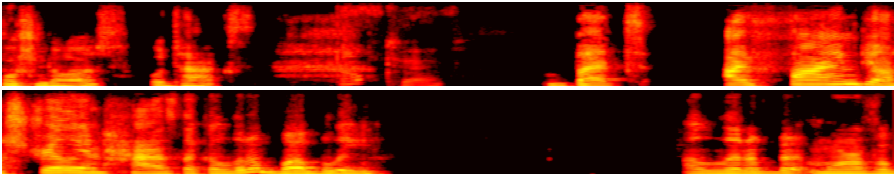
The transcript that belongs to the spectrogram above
fourteen dollars with tax. Okay. But I find the Australian has like a little bubbly, a little bit more of a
